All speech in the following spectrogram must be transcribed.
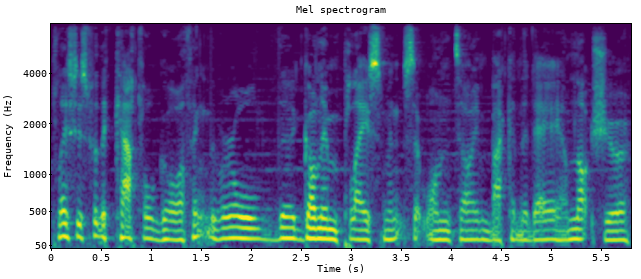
places where the cattle go. I think they were all uh, gun emplacements at one time back in the day. I'm not sure.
